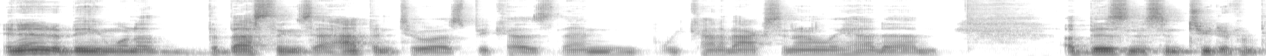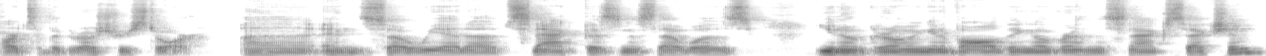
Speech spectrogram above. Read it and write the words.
it ended up being one of the best things that happened to us because then we kind of accidentally had a, a business in two different parts of the grocery store. Uh, and so we had a snack business that was, you know, growing and evolving over in the snack section.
